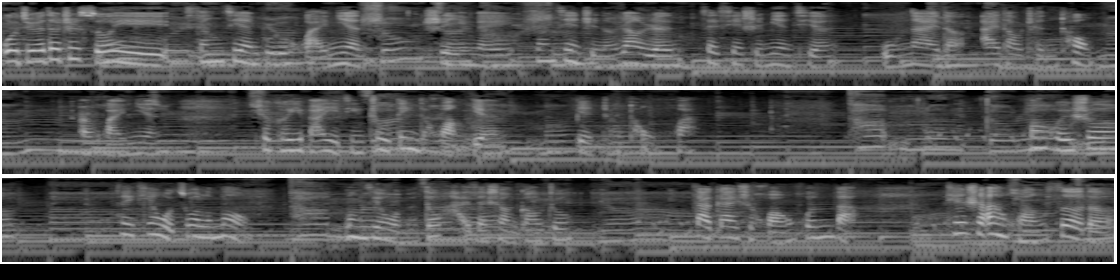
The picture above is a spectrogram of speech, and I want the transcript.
我觉得之所以相见不如怀念，是因为相见只能让人在现实面前。”无奈的哀悼沉痛，而怀念，却可以把已经注定的谎言变成童话。方回说：“那天我做了梦，梦见我们都还在上高中，大概是黄昏吧，天是暗黄色的，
